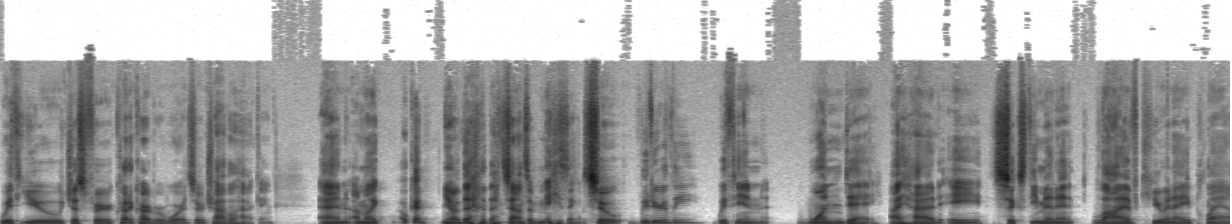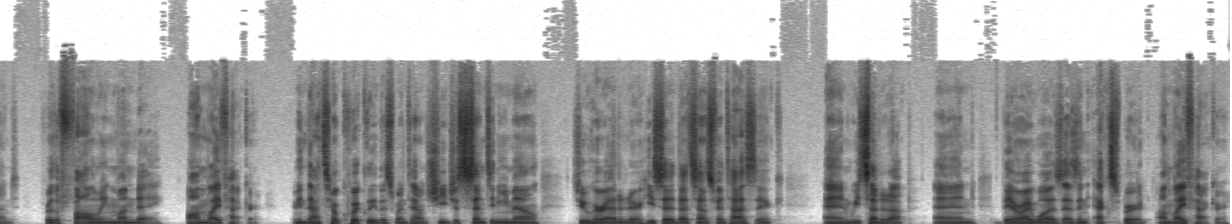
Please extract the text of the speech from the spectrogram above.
with you just for credit card rewards or travel hacking. And I'm like, okay, you know, that, that sounds amazing. So literally within one day, I had a 60 minute live Q&A planned for the following Monday on Lifehacker. I mean, that's how quickly this went down. She just sent an email to her editor. He said, that sounds fantastic. And we set it up. And there I was as an expert on Lifehacker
